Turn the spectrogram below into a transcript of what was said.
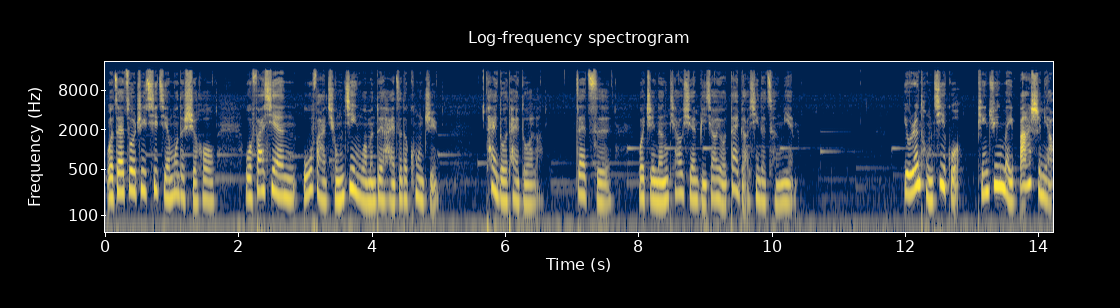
我在做这期节目的时候，我发现无法穷尽我们对孩子的控制，太多太多了。在此，我只能挑选比较有代表性的层面。有人统计过，平均每八十秒，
